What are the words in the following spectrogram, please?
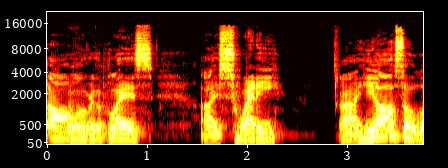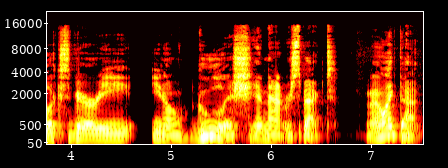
all over the place, uh, he's sweaty. Uh, he also looks very, you know, ghoulish in that respect. And I like that.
